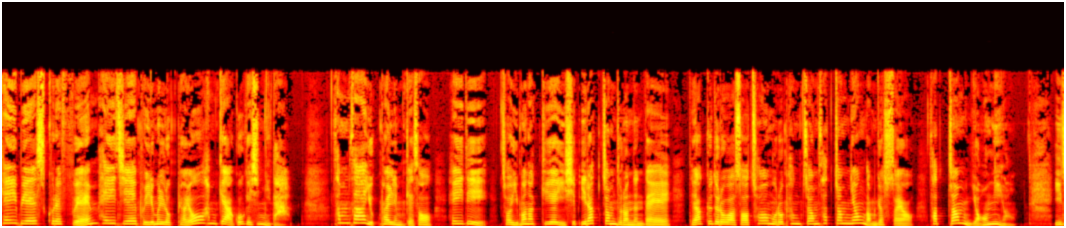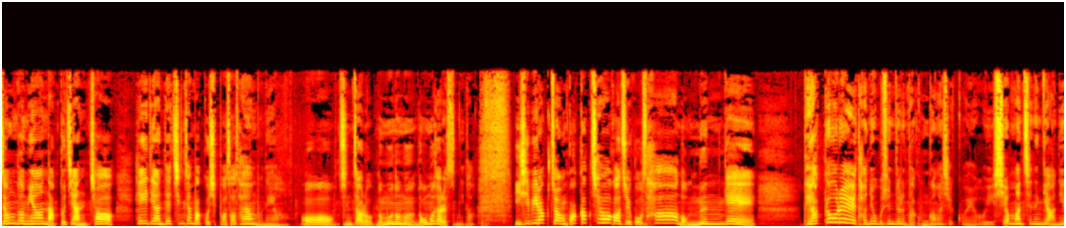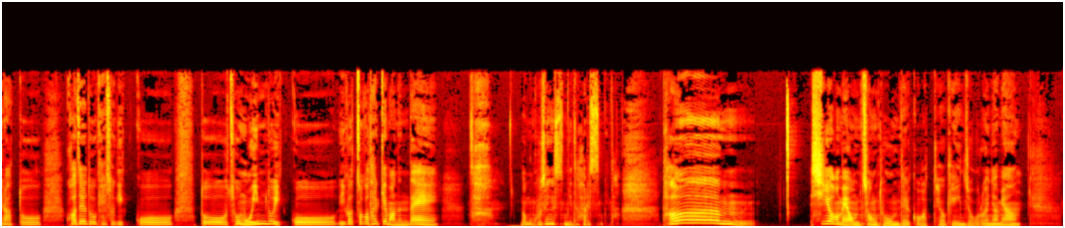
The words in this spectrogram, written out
KBS 쿨 FM 헤이지의 볼륨을 높여요 함께하고 계십니다. 3468님께서 헤이디 저 이번 학기에 21학점 들었는데 대학교 들어와서 처음으로 평점 4.0 넘겼어요. 4.0이요. 이 정도면 나쁘지 않죠? 헤이디한테 칭찬받고 싶어서 사연 보내요. 어, 진짜로. 너무너무, 너무 잘했습니다. 21학점 꽉꽉 채워가지고 4 넘는 게 대학교를 다녀보신 분들은 다 공감하실 거예요. 이 시험만 치는 게 아니라 또 과제도 계속 있고 또조 모임도 있고 이것저것 할 게 많은데 참 너무 고생했습니다. 잘했습니다. 다음 시험에 엄청 도움 될 것 같아요. 개인적으로. 왜냐면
